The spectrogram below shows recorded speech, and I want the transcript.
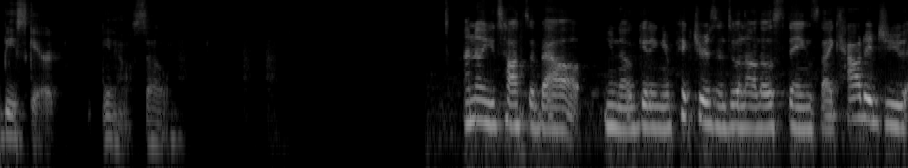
be scared, you know. So I know you talked about, you know, getting your pictures and doing all those things. Like, how did you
